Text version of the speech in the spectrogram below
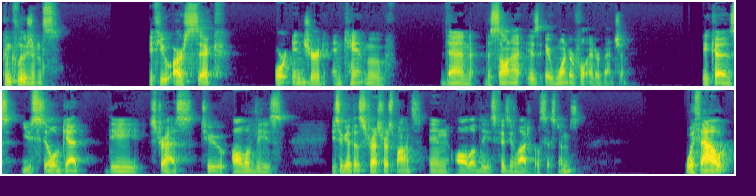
Conclusions. If you are sick or injured and can't move, then the sauna is a wonderful intervention because you still get the stress to all of these, you still get the stress response in all of these physiological systems without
